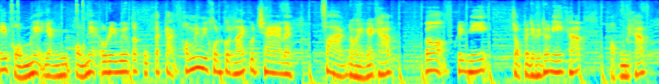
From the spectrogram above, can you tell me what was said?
ให้ผมเนี่ยอย่างผมเนี่ยรีวิวตะกุกตะกักเพราะไม่มีคนกดไลค์กดแชร์เลย ฝากหน่อยนะครับ ก็คลิปนี้จบไปแต่เพียงเท่านี้ครับ ขอบคุณครับ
